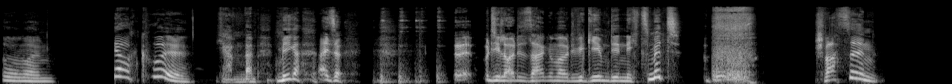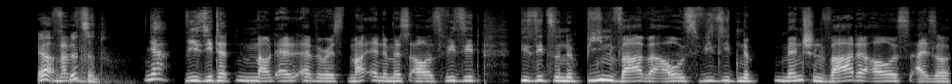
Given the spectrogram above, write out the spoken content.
Oh Mann. Ja, cool. Ja, Mann, mega. Also, äh, die Leute sagen immer, wir geben denen nichts mit. Pff, Schwachsinn. Ja, Blödsinn. Ja, wie sieht der Mount E- Everest Mount Animus aus? Wie sieht, wie sieht so eine Bienenwabe aus? Wie sieht eine Menschenwade aus? Also,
